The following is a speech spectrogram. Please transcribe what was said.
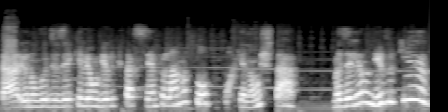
Tá? Eu não vou dizer que ele é um livro que está sempre lá no topo, porque não está. Mas ele é um livro que,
